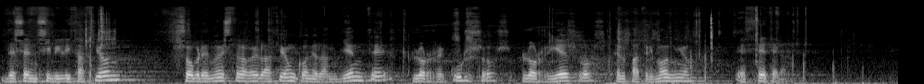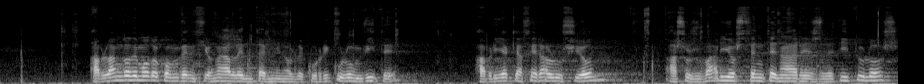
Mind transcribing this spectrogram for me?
de sensibilización sobre nuestra relación con el ambiente, los recursos, los riesgos, el patrimonio, etc. Hablando de modo convencional en términos de currículum vitae, habría que hacer alusión a sus varios centenares de títulos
